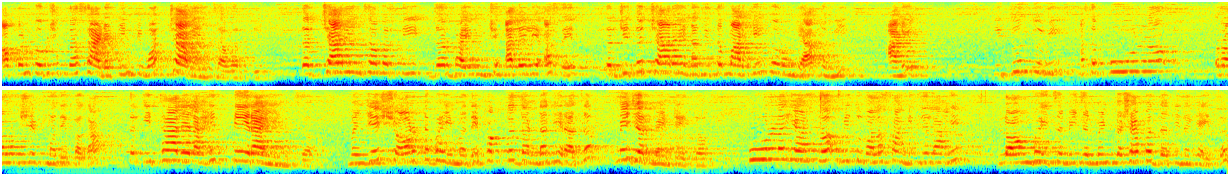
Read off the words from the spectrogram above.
आपण करू शकता साडेतीन किंवा चार इंचावरती. तर चार इंचावरती जर भाई उंची आलेली असेल तर जिथं चार आहे ना तिथं मार्किंग करून घ्या तुम्ही. आणि तिथून तुम्ही असं पूर्ण राऊंड शेपमध्ये बघा. तर इथं आलेलं आहे तेरा इंच म्हणजे शॉर्ट भाईमध्ये फक्त दंडघेराचं मेजरमेंट येतं. पूर्ण हे असं मी तुम्हाला सांगितलेलं आहे. लॉंग भाईचं मेजरमेंट कशा पद्धतीनं घ्यायचं?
